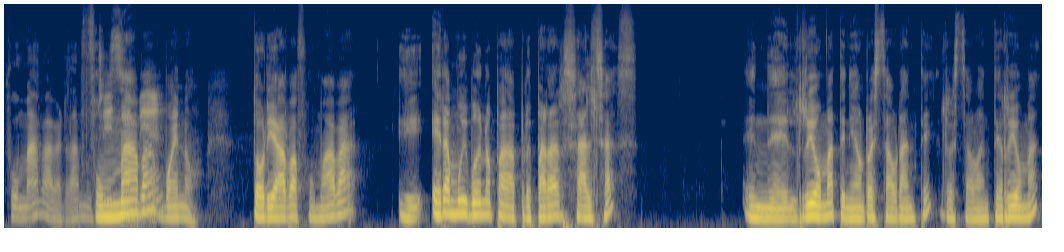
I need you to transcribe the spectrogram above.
Fumaba, ¿verdad? Mucho. fumaba, bueno, toreaba, fumaba, era muy bueno para preparar salsas. En el Rioma tenía un restaurante, el restaurante Rioma,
